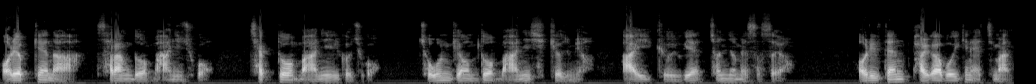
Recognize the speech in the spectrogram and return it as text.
어렵게 낳아 사랑도 많이 주고 책도 많이 읽어주고 좋은 경험도 많이 시켜주며 아이 교육에 전념했었어요. 어릴 땐 밝아 보이긴 했지만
